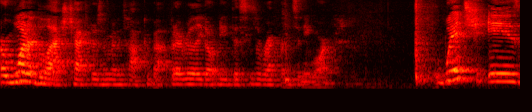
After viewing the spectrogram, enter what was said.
or one of the last chapters I'm going to talk about, but I really don't need this as a reference anymore, which is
